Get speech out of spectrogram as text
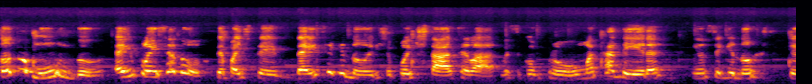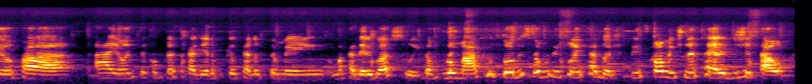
Todo mundo é influenciador. Você pode ter 10 seguidores, postar, sei lá, você comprou uma cadeira e um seguidor seu falar ai, onde você comprou essa cadeira? Porque eu quero também uma cadeira igual a sua. Então, no macro, todos somos influenciadores, principalmente nessa era digital,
